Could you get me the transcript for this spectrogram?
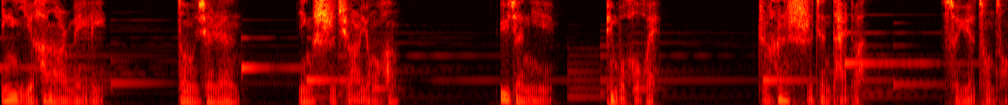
因遗憾而美丽，总有些人因失去而永恒。遇见你，并不后悔，只恨时间太短，岁月匆匆。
